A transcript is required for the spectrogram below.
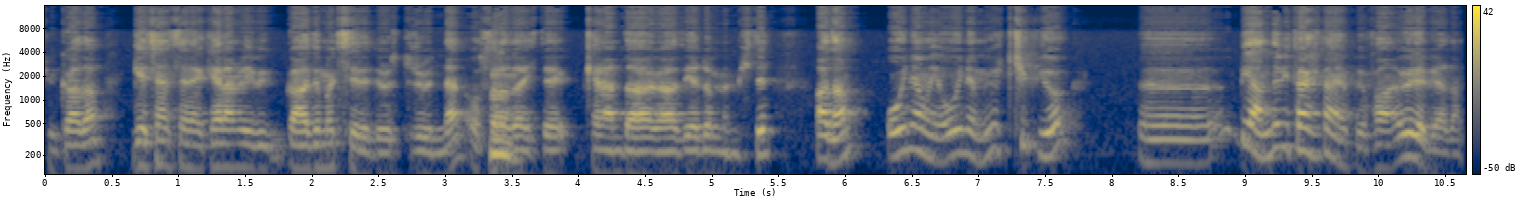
Çünkü adam geçen sene Kerem'le bir Gazi maçı seyrediyoruz tribünden. O sırada Hı. işte Kerem daha Gazi'ye dönmemişti. Adam oynamıyor oynamıyor çıkıyor. Ee, bir anda bir taştan yapıyor falan. Öyle bir adam.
